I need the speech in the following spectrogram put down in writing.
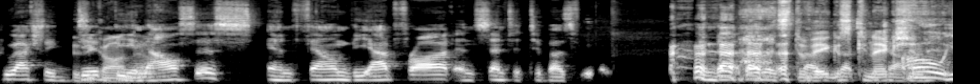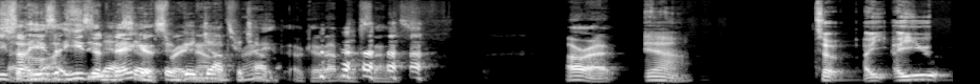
who actually did the now? analysis and found the ad fraud and sent it to BuzzFeed. And that, that was the Vegas connection. Oh, he's so, he's he's in yeah, Vegas so, so right now. Job, right. Okay, that makes sense. all right. Yeah. So are, are you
